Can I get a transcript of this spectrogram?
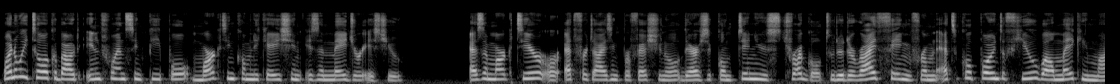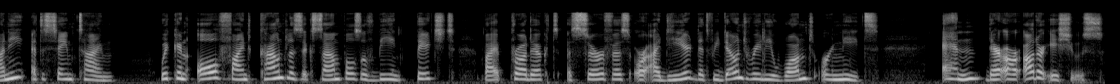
When we talk about influencing people, marketing communication is a major issue. As a marketeer or advertising professional, there's a continuous struggle to do the right thing from an ethical point of view while making money at the same time. We can all find countless examples of being pitched by a product, a service, or idea that we don't really want or need. And there are other issues.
